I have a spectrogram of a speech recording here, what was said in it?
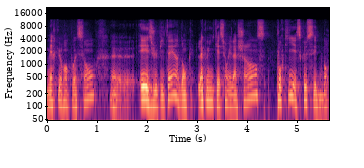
Mercure en poisson et Jupiter, donc la communication et la chance, pour qui est-ce que c'est bon?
